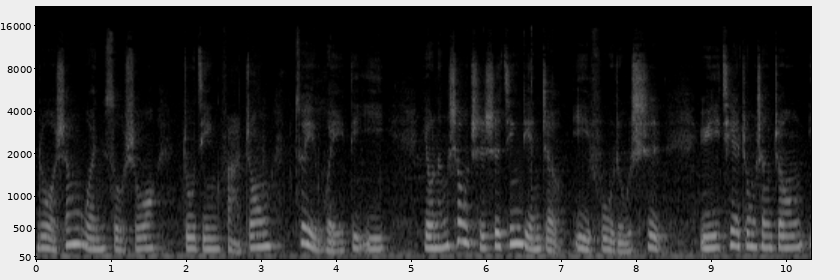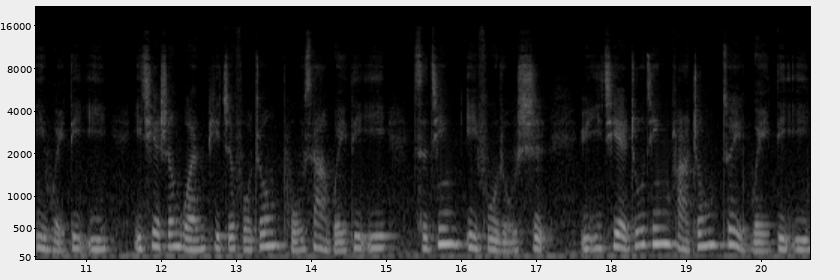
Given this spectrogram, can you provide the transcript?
若声闻所说，诸经法中最为第一。有能受持是经典者，亦复如是。于一切众生中，亦为第一。一切声闻辟支佛中，菩萨为第一，此经亦复如是。于一切诸经法中，最为第一。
